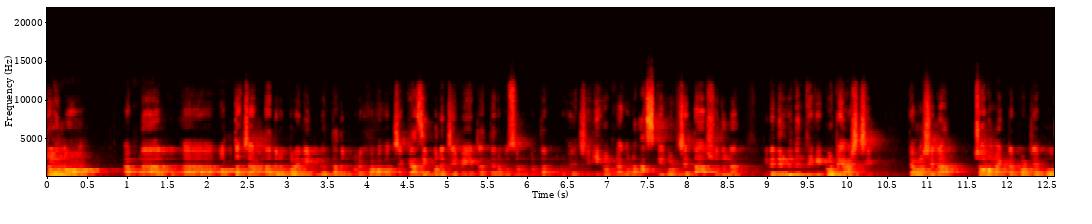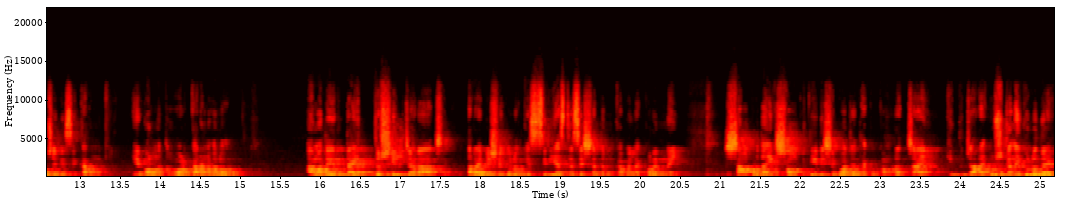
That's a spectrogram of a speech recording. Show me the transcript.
যৌন, আপনার অত্যাচার তাদের উপরে, নিপীড়ন তাদের উপরে করা হচ্ছে। গাজীপুরে যে মেয়েটা তেরো বছর উপর তারপর হয়েছে। এই ঘটনাগুলো আজকে ঘটছে তা শুধু না, এটা দীর্ঘদিন থেকে ঘটে আসছে এবং সেটা চরম একটা পর্যায়ে পৌঁছে গেছে। কারণ কি? এর অন্যতম কারণ হলো আমাদের দায়িত্বশীল যারা আছে, তারা এই বিষয়গুলোকে সিরিয়াসনেসের সাথে মোকাবেলা করেন নাই। সাম্প্রদায়িক সম্প্রীতি এদেশে বজায় থাকুক আমরা চাই, কিন্তু যারা উস্কানিগুলো দেয়,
